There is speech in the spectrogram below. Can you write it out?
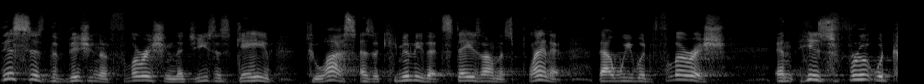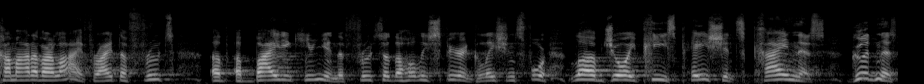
This is the vision of flourishing that Jesus gave to us as a community that stays on this planet, that we would flourish and His fruit would come out of our life, right? The fruits of abiding communion, the fruits of the Holy Spirit, Galatians 4 love, joy, peace, patience, kindness, goodness,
